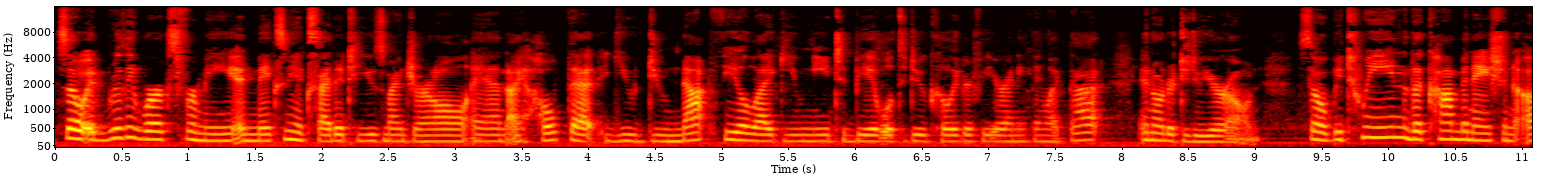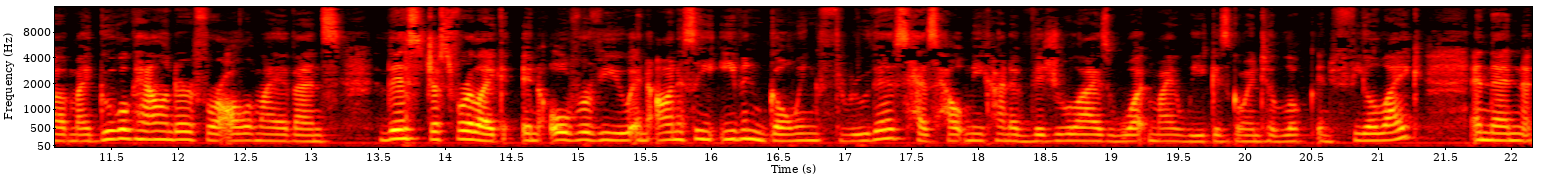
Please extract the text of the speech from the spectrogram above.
So it really works for me. It makes me excited to use my journal. And I hope that you do not feel like you need to be able to do calligraphy or anything like that in order to do your own. So between the combination of my Google Calendar for all of my events, this just for like an overview, and honestly, even going through this has helped me kind of visualize what my week is going to look and feel like. And then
